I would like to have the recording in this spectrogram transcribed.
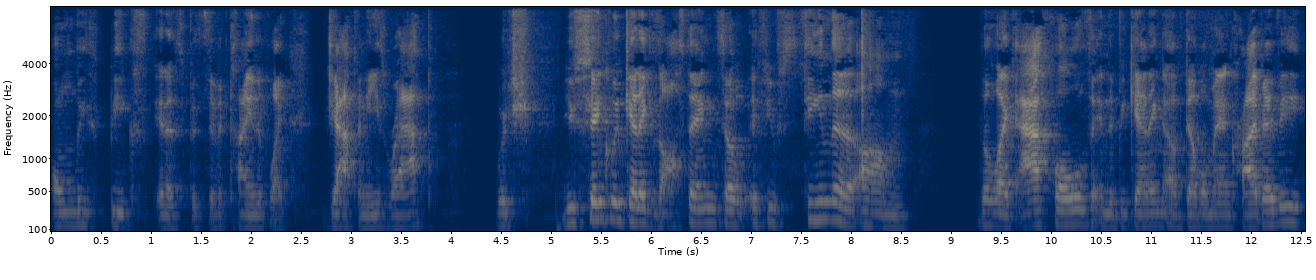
only speaks in a specific kind of like Japanese rap which you think would get exhausting. So if you've seen the um the like assholes in the beginning of devil Devilman Crybaby,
